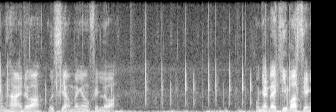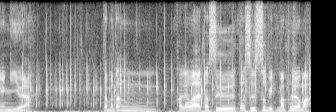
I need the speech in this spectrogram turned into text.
มันหายด้วยว่ะอุ้ยเสียงแม่งยังฟินเลยวะ ผมอยากได้คีย์บอร์ดเสียงอย่างนี้อยู่นะ แต่มันต้องเขาเรียกว่าอะไรต้องซื้อต้องซื้อสวิตมาเพิ่มอะ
